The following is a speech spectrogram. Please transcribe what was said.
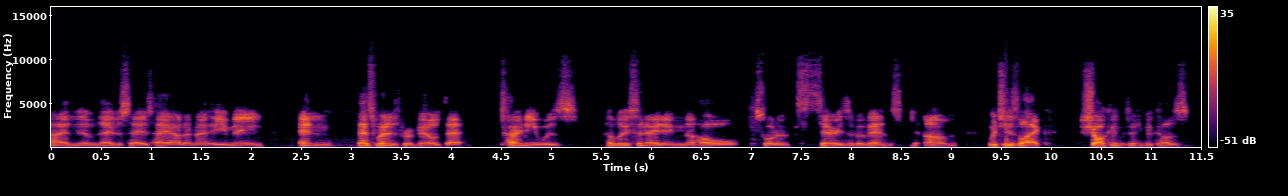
And the neighbor says, "Hey, I don't know who you mean," and that's when it's revealed that Tony was hallucinating the whole sort of series of events. Um, which is like shocking to him because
